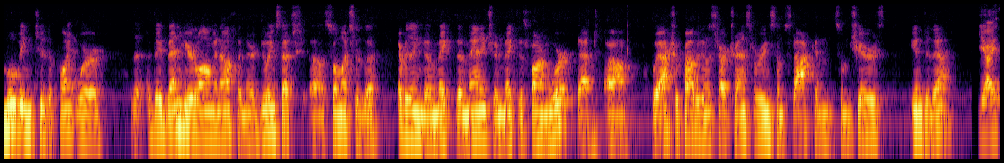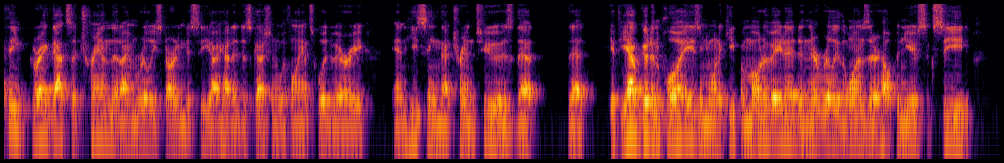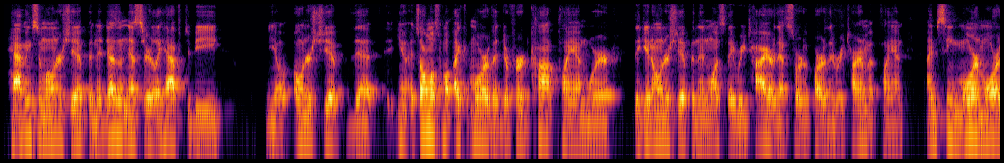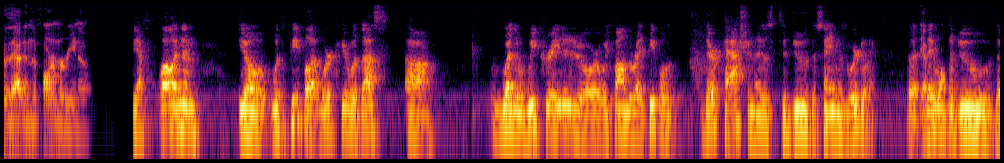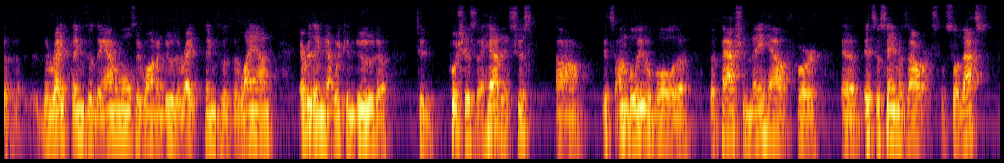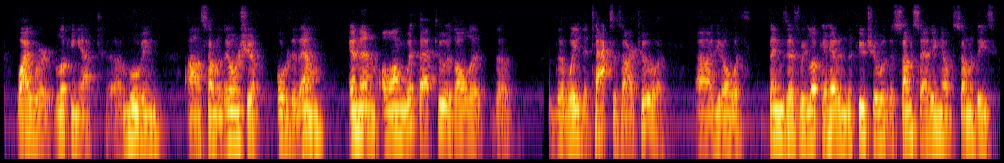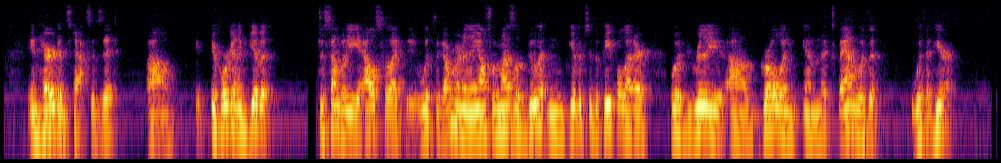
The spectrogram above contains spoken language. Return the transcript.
moving to the point where the, they've been here long enough and they're doing such uh, so much of the everything to make the manager and make this farm work that uh, we're actually probably going to start transferring some stock and some shares into them. Yeah, I think, Greg, that's a trend that I'm really starting to see. I had a discussion with Lance Woodbury, and he's seeing that trend too. Is that that if you have good employees and you want to keep them motivated, and they're really the ones that are helping you succeed, having some ownership, and it doesn't necessarily have to be, you know, ownership that you know. It's almost like more of a deferred comp plan where they get ownership, and then once they retire, that's sort of part of their retirement plan. I'm seeing more and more of that in the farm arena. Yeah. Well, and then, you know, with the people that work here with us, uh, whether we created it or we found the right people, their passion is to do the same as we're doing. The, Yep. They want to do the the right things with the animals. They want to do the right things with the land. Everything that we can do to to push us ahead. It's just uh, it's unbelievable the the passion they have for. Uh, it's the same as ours. So that's why we're looking at uh, moving uh, some of the ownership over to them. And then along with that too is all the the, the way the taxes are too. Uh, you know, with things as we look ahead in the future with the sunsetting of some of these inheritance taxes, it uh, if we're going to give it to somebody else, like with the government or anything else, we might as well do it and give it to the people that are would really uh, grow and, and expand with it with it here.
